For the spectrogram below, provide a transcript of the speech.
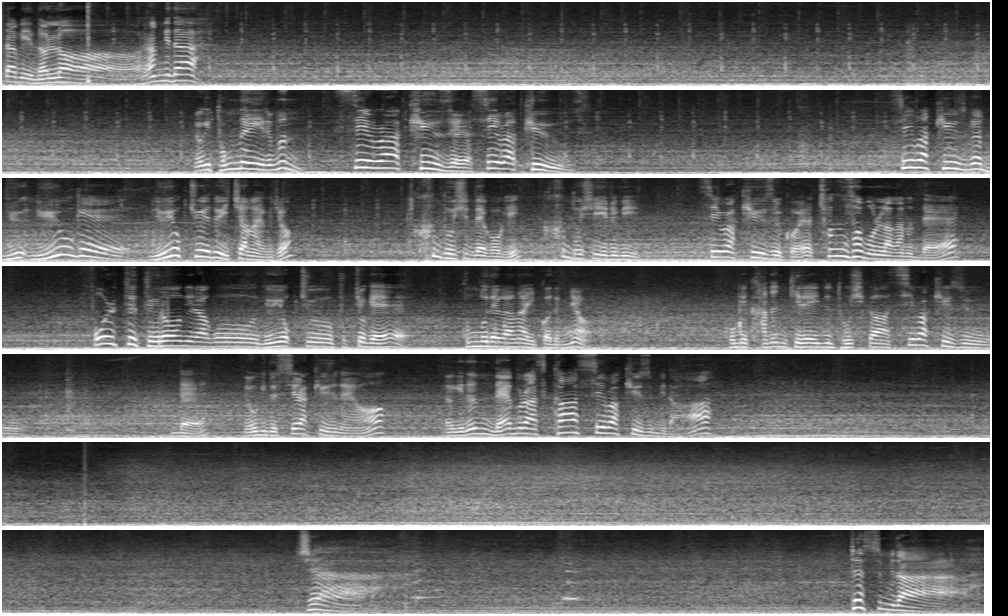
시답이 널널합니다. 여기 동네 이름은 시라큐즈예요. 시라큐즈. 시라큐즈가 뉴, 뉴욕에 뉴욕주에도 있잖아요, 그죠? 큰 도시인데 거기 큰 도시 이름이 시라큐즈일 거예요. 천섬 올라가는데 폴트 드럼이라고 뉴욕주 북쪽에 군부대가 하나 있거든요. 거기 가는 길에 있는 도시가 시라큐즈인데 여기도 시라큐즈네요. 여기는 네브라스카 시라큐즈입니다. 자. 됐습니다.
